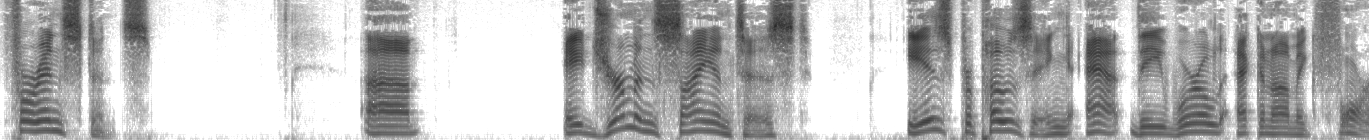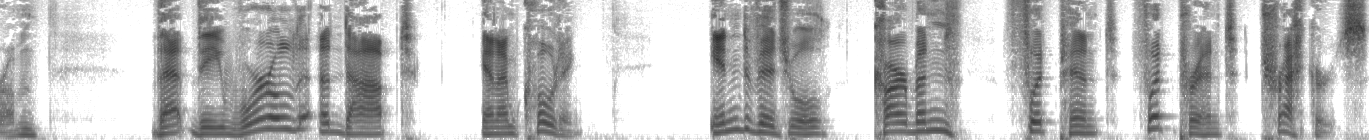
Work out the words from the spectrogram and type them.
For instance, uh, a German scientist is proposing at the World Economic Forum that the world adopt, and I'm quoting, individual carbon footprint footprint trackers.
